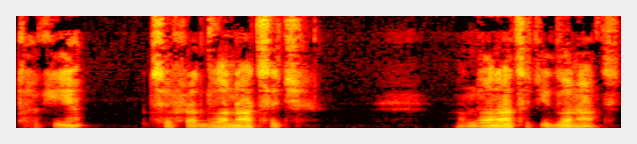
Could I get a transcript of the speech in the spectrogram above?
Так, є цифра 12. 12 і 12.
